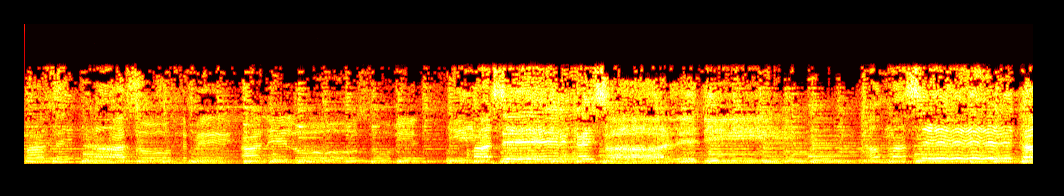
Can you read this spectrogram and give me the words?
Más en brazos de fe anhelo subir y más cerca estar de ti. Aún más cerca,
